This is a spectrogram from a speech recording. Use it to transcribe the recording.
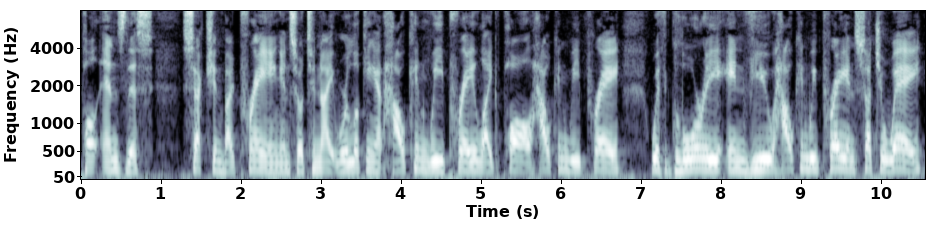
Paul ends this section by praying and so tonight we're looking at how can we pray like Paul how can we pray with glory in view how can we pray in such a way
